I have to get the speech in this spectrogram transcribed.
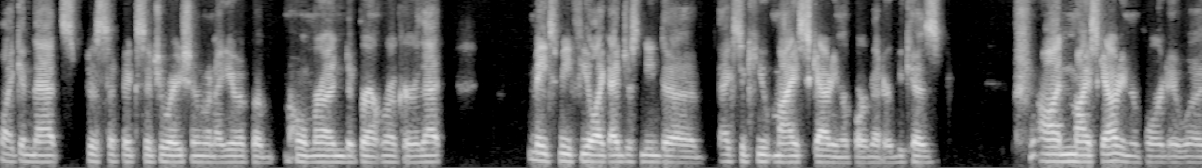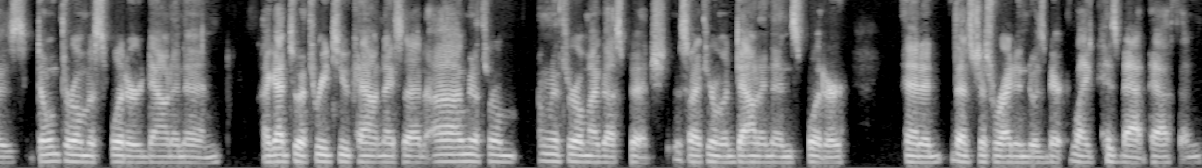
like in that specific situation when I gave up a home run to Brent Rooker, that makes me feel like I just need to execute my scouting report better because on my scouting report it was don't throw him a splitter down and in. I got to a three-two count and I said uh, I'm going to throw. I'm going to throw my best pitch. So I threw him a down and in splitter, and it, that's just right into his like his bat path, and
